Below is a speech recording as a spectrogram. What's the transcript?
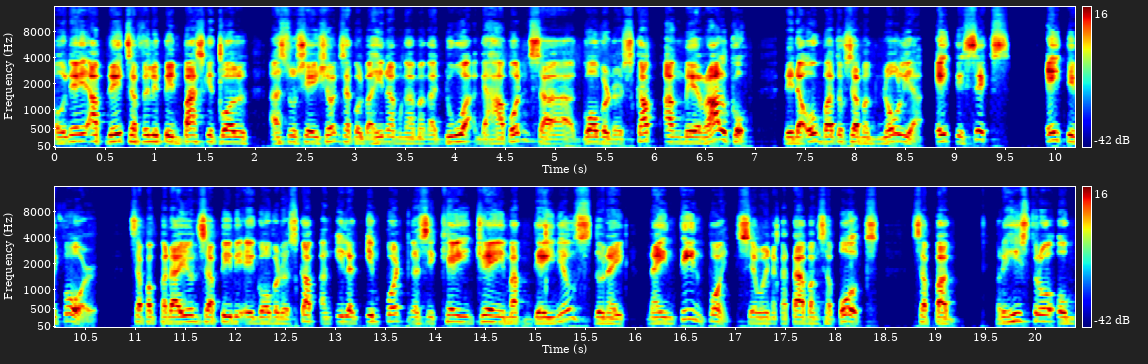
O update sa Philippine Basketball Association sa kulbahina mga mga duwa gahapon sa Governors Cup ang Meralco. Ni daog batok sa Magnolia 86-84 sa pagpadayon sa PBA Governors Cup ang ilang import nga si KJ McDaniels dunay 19 points. Siya nakatabang sa Bolts sa pagrehistro og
